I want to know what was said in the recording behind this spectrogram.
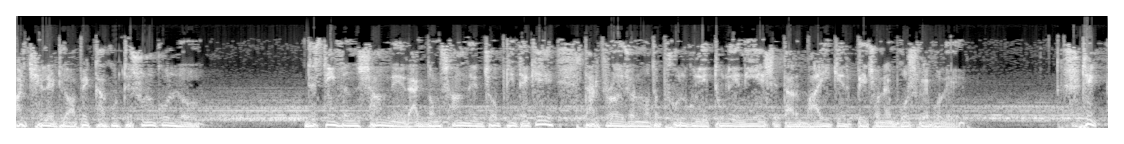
আর ছেলেটি অপেক্ষা করতে শুরু করল যে স্টিফেন সামনের, একদম সামনের ঝোপটি থেকে তার প্রয়োজন মতো ফুলগুলি তুলে নিয়ে এসে তার বাইকের পেছনে বসবে বলে। ঠিক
